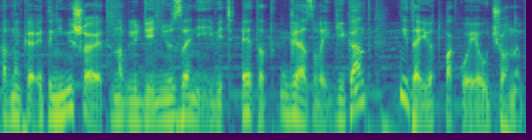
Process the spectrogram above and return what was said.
Однако это не мешает наблюдению за ней, ведь этот газовый гигант не дает покоя покоя ученым.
